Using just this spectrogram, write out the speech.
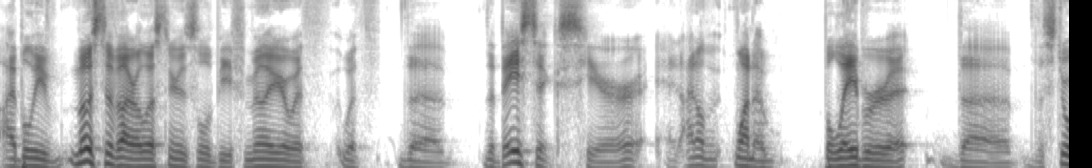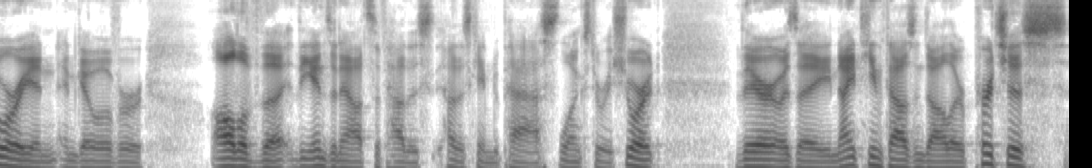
I believe most of our listeners will be familiar with with the the basics here. And I don't want to belabor it, the the story and, and go over all of the the ins and outs of how this how this came to pass. Long story short, there was a nineteen thousand dollar purchase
